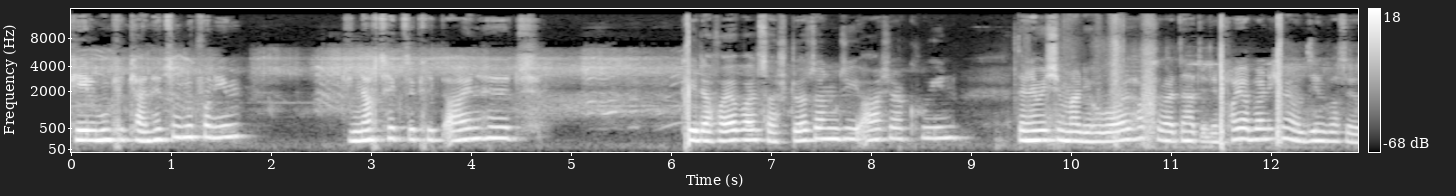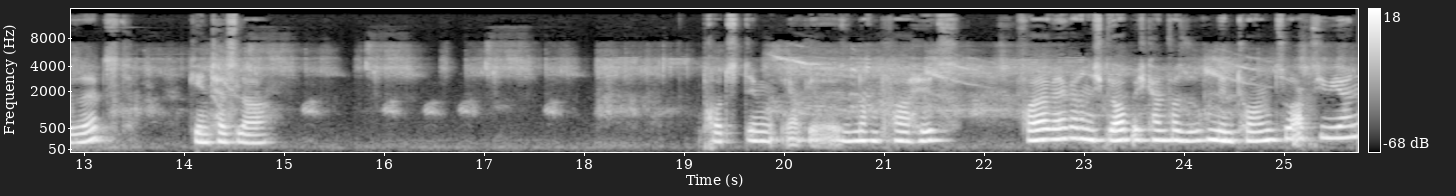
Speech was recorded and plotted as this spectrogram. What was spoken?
Okay, Loon kriegt keinen Hit zum Glück von ihm. Die Nachthexe kriegt einen Hit. Okay, der Feuerball zerstört dann die Archer Queen. Dann nehme ich hier mal die Royal weil dann hat er den Feuerball nicht mehr und sehen, was er setzt. Okay, ein Tesla. Trotzdem, ja, okay, sind noch ein paar Hits. Feuerwerkerin, ich glaube, ich kann versuchen, den Turm zu aktivieren.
